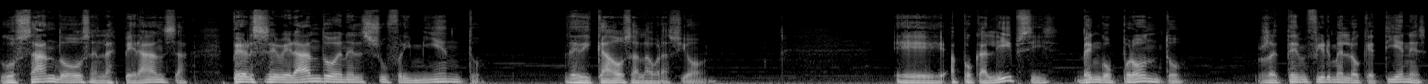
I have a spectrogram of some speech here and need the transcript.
gozándoos en la esperanza, perseverando en el sufrimiento, dedicados a la oración. Eh, Apocalipsis vengo pronto, retén firme lo que tienes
